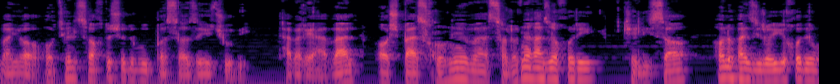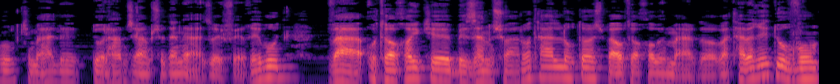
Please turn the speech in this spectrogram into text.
و یا هتل ساخته شده بود با سازه چوبی. طبقه اول آشپزخونه و سالن غذاخوری کلیسا حال و پذیرایی خودمون که محل دور هم جمع شدن اعضای فرقه بود و اتاقهایی که به زن و شوهرها تعلق داشت و اتاق خواب مردا و طبقه دوم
